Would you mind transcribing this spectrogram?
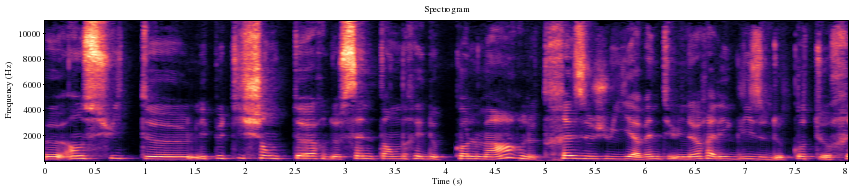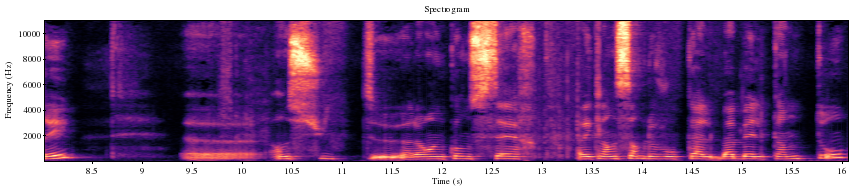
Euh, ensuite, euh, les petits chanteurs de Saint-André de Colmar, le 13 juillet à 21h à l'église de Cotteret. Euh, ensuite, alors un concert avec l'ensemble vocal Babel Canto,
